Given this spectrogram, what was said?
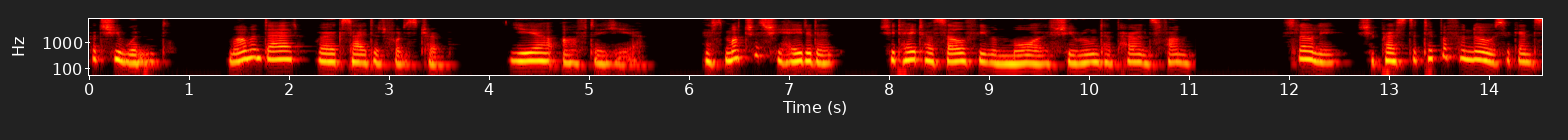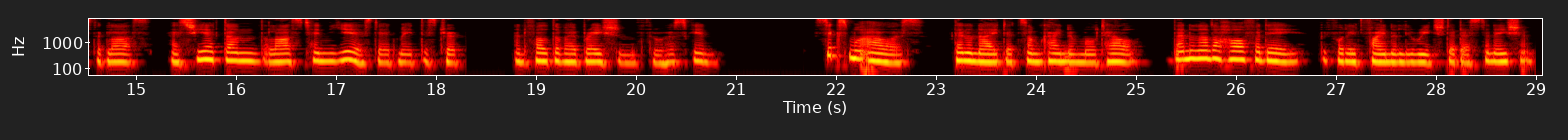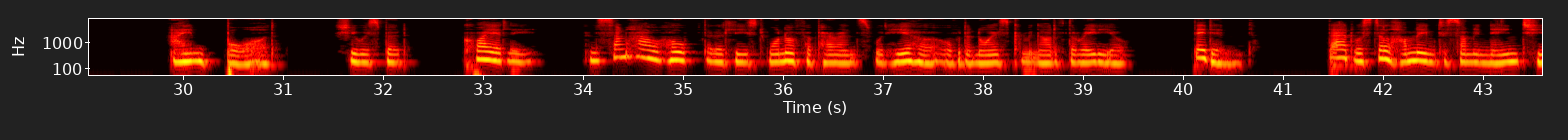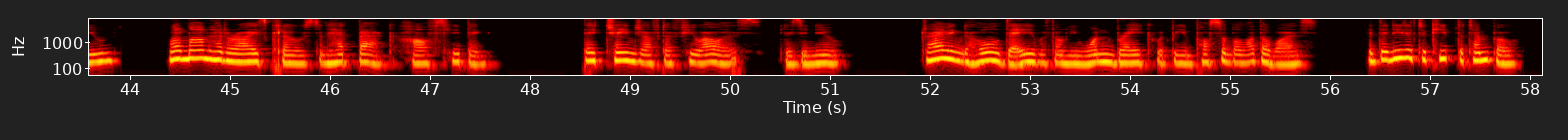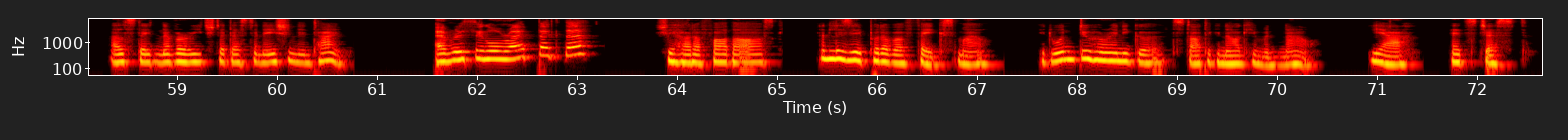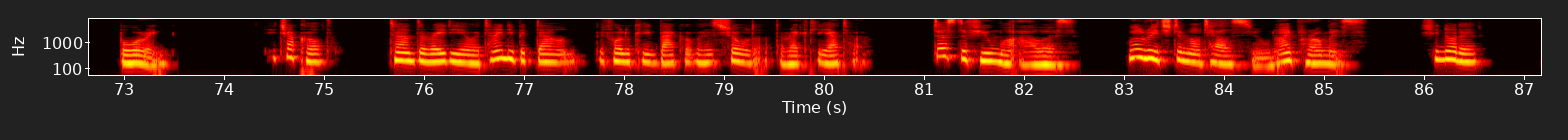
But she wouldn't. Mom and Dad were excited for this trip. Year after year. As much as she hated it, she'd hate herself even more if she ruined her parents' fun. Slowly, she pressed the tip of her nose against the glass, as she had done the last ten years they had made this trip, and felt the vibration through her skin. Six more hours, then a night at some kind of motel, then another half a day before they'd finally reached their destination. I'm bored, she whispered, quietly, and somehow hoped that at least one of her parents would hear her over the noise coming out of the radio. They didn't. Dad was still humming to some inane tune, while Mom had her eyes closed and head back, half sleeping. They'd change after a few hours, Lizzy knew. Driving the whole day with only one break would be impossible otherwise, and they needed to keep the tempo, else they'd never reach their destination in time. Everything all right back there? She heard her father ask, and Lizzy put up a fake smile. It wouldn't do her any good starting an argument now. Yeah, it's just boring. He chuckled, turned the radio a tiny bit down before looking back over his shoulder directly at her. Just a few more hours. We'll reach the motel soon, I promise. She nodded,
